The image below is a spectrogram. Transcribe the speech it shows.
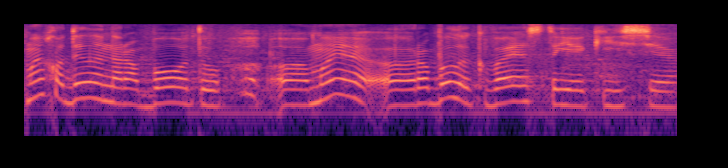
Ми ходили на роботу, е, ми е, робили квести якісь. е,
